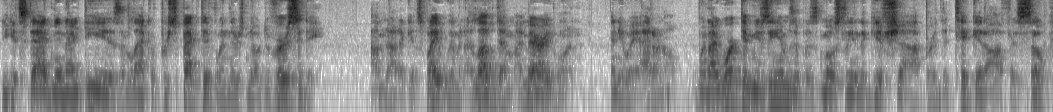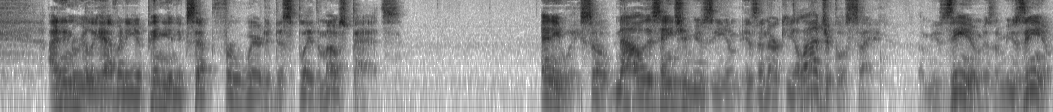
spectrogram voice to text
You get stagnant ideas and lack of perspective when there's no diversity. I'm not against white women. I love them. I married one. Anyway, I don't know. When I worked at museums, it was mostly in the gift shop or the ticket office, so I didn't really have any opinion except for where to display the mouse pads. Anyway, so now this ancient museum is an archaeological site. A museum is a museum.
